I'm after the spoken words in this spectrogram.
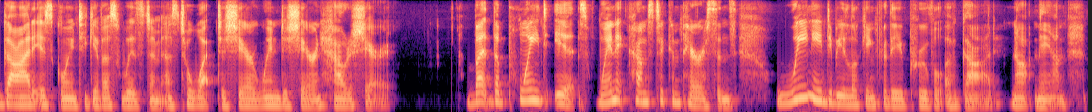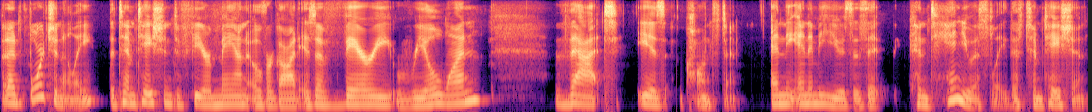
God is going to give us wisdom as to what to share, when to share, and how to share it. But the point is, when it comes to comparisons, we need to be looking for the approval of God, not man. But unfortunately, the temptation to fear man over God is a very real one that is constant. And the enemy uses it continuously, this temptation.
